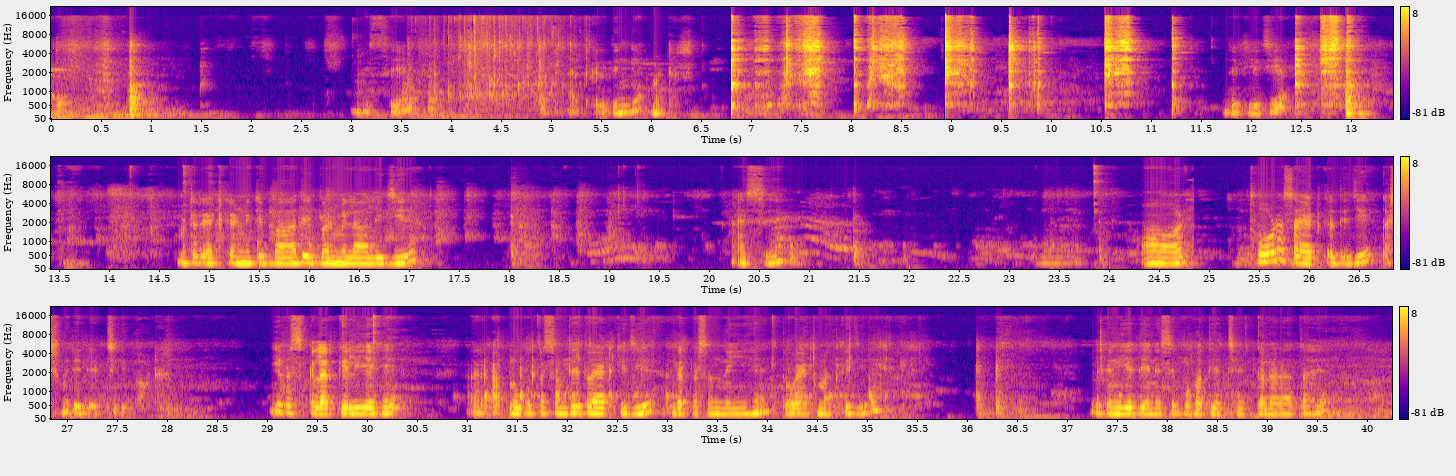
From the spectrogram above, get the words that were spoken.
ऐसे ऐड कर देंगे मटर देख लीजिए। मटर ऐड करने के बाद एक बार मिला लीजिए। ऐसे। और थोड़ा सा ऐड कर दीजिए कश्मीरी रेड चिली पाउडर। ये बस कलर के लिए है। अगर आप लोगों को पसंद है तो ऐड कीजिए। अगर पसंद नहीं है तो ऐड मत कीजिए। लेकिन ये देने से बहुत ही अच्छा कलर आता है।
